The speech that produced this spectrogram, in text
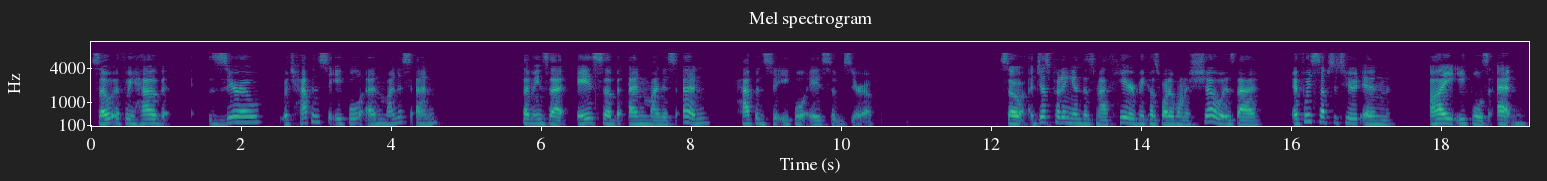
So if we have 0, which happens to equal n minus n, that means that a sub n minus n happens to equal a sub 0. So just putting in this math here, because what I want to show is that if we substitute in i equals n.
